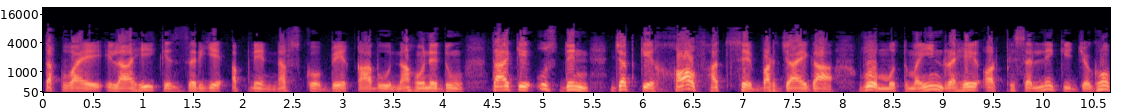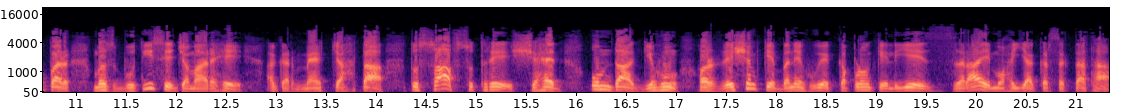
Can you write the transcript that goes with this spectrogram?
تقوی الہی کے ذریعے اپنے نفس کو بے قابو نہ ہونے دوں، تاکہ اس دن جبکہ خوف حد سے بڑھ جائے گا، وہ مطمئن رہے اور پھسلنے کی جگہوں پر مضبوطی سے جمع رہے۔ اگر میں چاہتا تو صاف ستھرے شہد، عمدہ گیہوں اور ریشم کے بنے ہوئے کپڑوں کے لیے ذرائع مہیا کر سکتا تھا،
